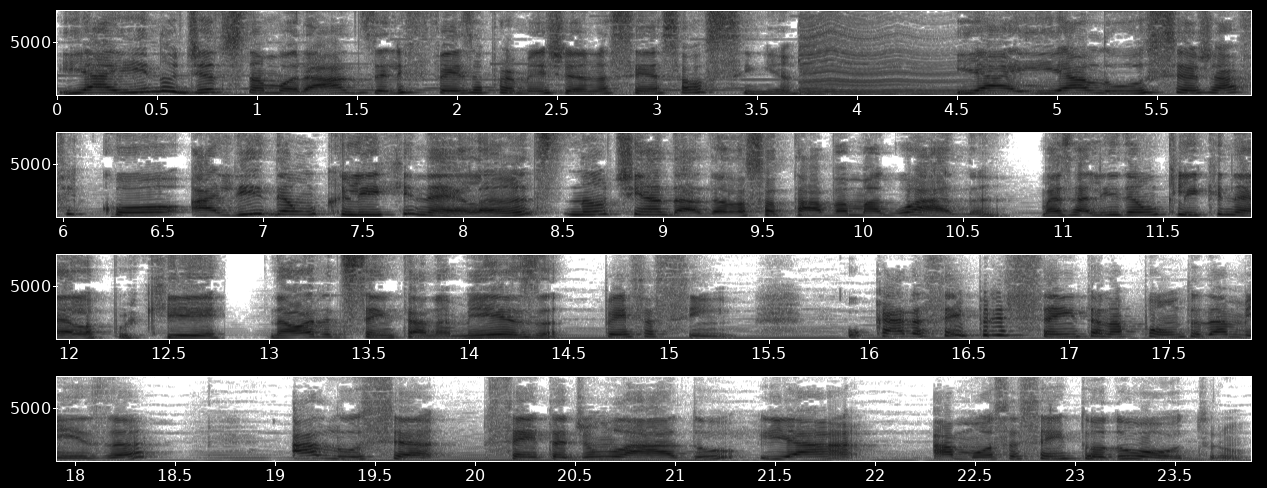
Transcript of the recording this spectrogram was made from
E aí, no dia dos namorados, ele fez a parmegiana sem a salsinha. E aí a Lúcia já ficou. Ali deu um clique nela. Antes não tinha dado, ela só tava magoada. Mas ali deu um clique nela, porque na hora de sentar na mesa, pensa assim: o cara sempre senta na ponta da mesa, a Lúcia senta de um lado e a, a moça sentou do outro.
